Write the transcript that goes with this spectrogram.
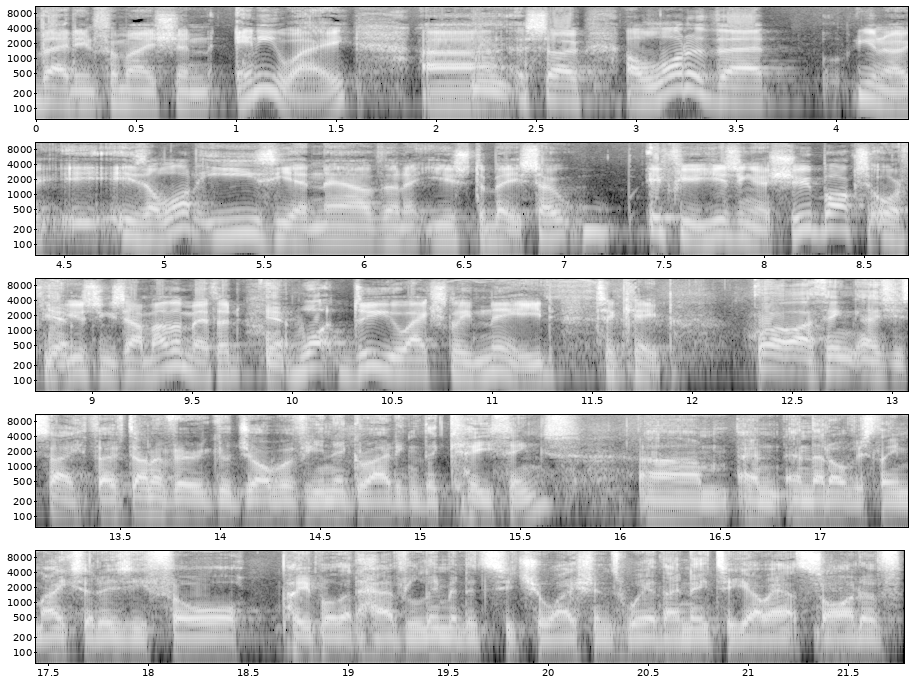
that information anyway. Uh, So a lot of that you know, is a lot easier now than it used to be. So, if you're using a shoebox or if you're Yeah. using some other method, Yeah. what do you actually need to keep? Well, I think, as you say, they've done a very good job of integrating the key things, um, and, and that obviously makes it easy for people that have limited situations where they need to go outside of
